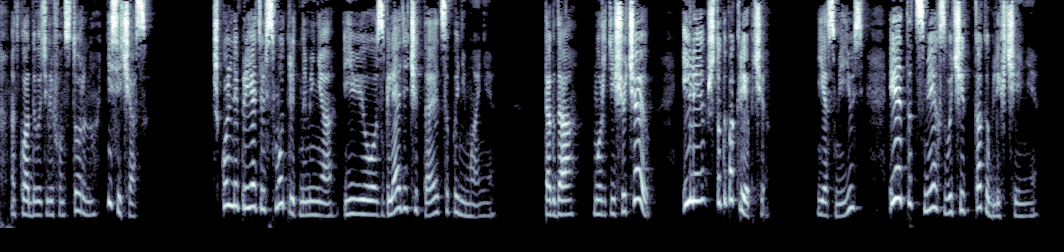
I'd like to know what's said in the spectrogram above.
– откладываю телефон в сторону, – «не сейчас». Школьный приятель смотрит на меня, и в его взгляде читается понимание. «Тогда, может, еще чаю? Или что-то покрепче?» Я смеюсь, и этот смех звучит как облегчение.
